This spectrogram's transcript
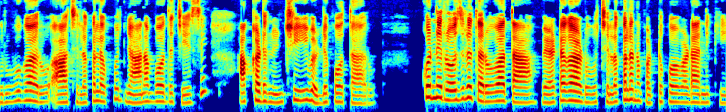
గురువుగారు ఆ చిలకలకు జ్ఞానబోధ చేసి అక్కడి నుంచి వెళ్ళిపోతారు. కొన్ని రోజుల తరువాత వేటగాడు చిలకలను పట్టుకోవడానికి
